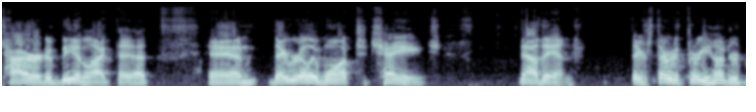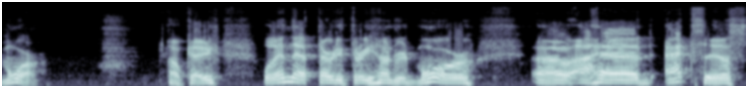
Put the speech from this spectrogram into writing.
tired of being like that and they really want to change. Now, then, there's 3,300 more. Okay. Well, in that 3,300 more, uh, I had access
